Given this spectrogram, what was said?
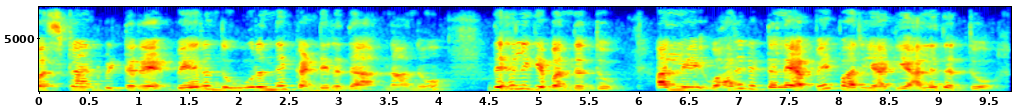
ಬಸ್ ಸ್ಟ್ಯಾಂಡ್ ಬಿಟ್ಟರೆ ಬೇರೊಂದು ಊರನ್ನೇ ಕಂಡಿರದ ನಾನು ದೆಹಲಿಗೆ ಬಂದದ್ದು. ಅಲ್ಲಿ ವಾರಗಟ್ಟಲೆ ಅಬ್ಬೇಪಾರಿಯಾಗಿ ಅಲೆದದ್ದು.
